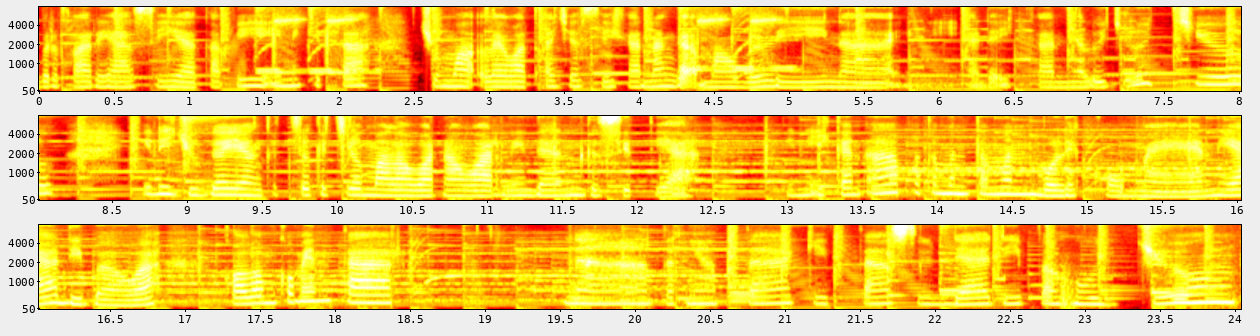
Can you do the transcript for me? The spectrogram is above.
bervariasi ya tapi ini kita cuma lewat aja sih karena nggak mau beli nah ini ada ikannya lucu-lucu ini juga yang kecil-kecil malah warna-warni dan gesit ya ini ikan apa teman-teman? Boleh komen ya di bawah kolom komentar. Nah, ternyata kita sudah di penghujung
